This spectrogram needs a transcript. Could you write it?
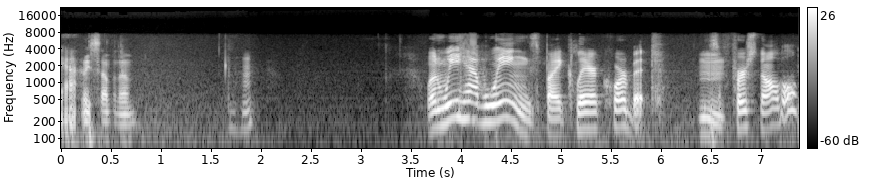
Yeah. At least some of them. Mm-hmm. When We Have Wings by Claire Corbett. It's Hmm. first novel.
